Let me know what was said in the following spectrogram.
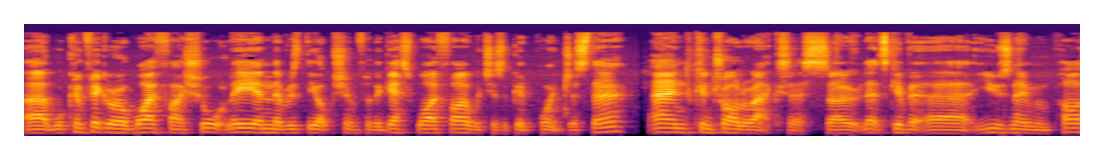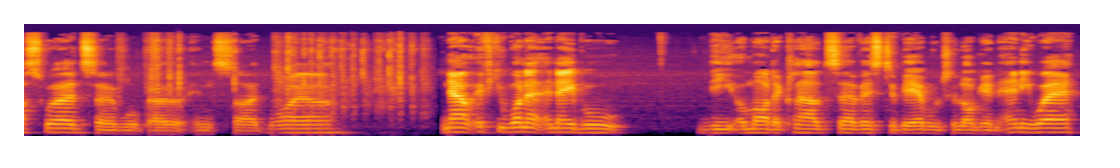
Uh, we'll configure a Wi-Fi shortly, and there is the option for the guest Wi-Fi, which is a good point just there, and controller access. So let's give it a username and password. So we'll go inside wire. Now, if you want to enable the Omada Cloud service to be able to log in anywhere,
